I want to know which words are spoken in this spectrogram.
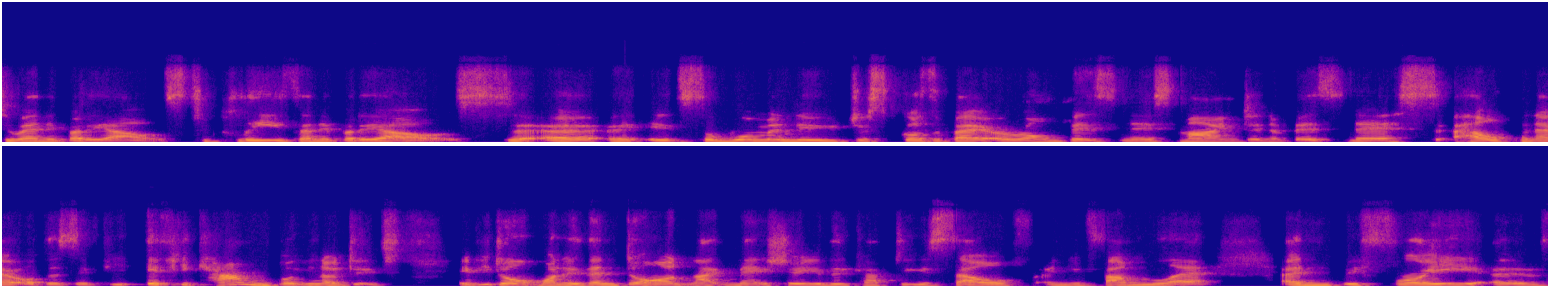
to anybody else, to please anybody else. Uh, it's a woman who just goes about her own business, minding a business, helping out others if you if you can. But you know, if you don't want to, then don't. Like, make sure you look after yourself and your family, and be free of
